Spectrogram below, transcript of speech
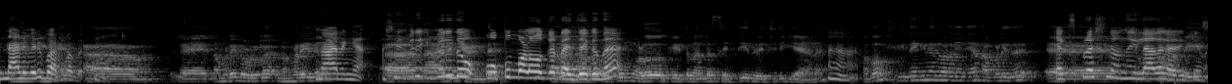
എന്നാണ് ഇവർ പറഞ്ഞത്. നാരങ്ങ. പക്ഷെ ഇവർ ആ, ഇവരിത് ഉപ്പും മുളകൊക്കെ ടച്ചേക്കുന്നത് മുളകൊക്കെ ഇട്ട് നല്ല സെറ്റ് ചെയ്ത് വെച്ചിരിക്കുകയാണ്. അപ്പം ഇതെങ്ങനെയാന്ന് പറഞ്ഞു കഴിഞ്ഞാൽ നമ്മളിത് എക്സ്പ്രഷൻ ഒന്നും ഇല്ലാതെ കഴിക്കണം.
